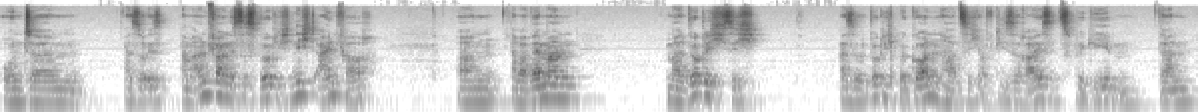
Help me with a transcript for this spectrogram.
Und ähm, also ist, am Anfang ist es wirklich nicht einfach, ähm, aber wenn man mal wirklich sich, also wirklich begonnen hat, sich auf diese Reise zu begeben, dann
